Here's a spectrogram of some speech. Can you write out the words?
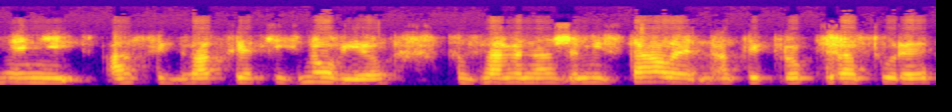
znení asi 20 noviel. To znamená, že my stále na tej prokuratúre e,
